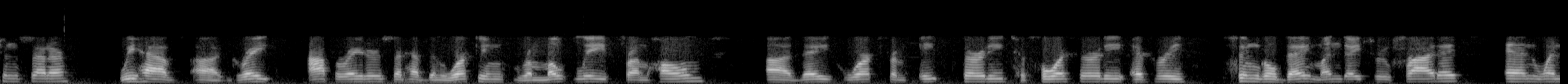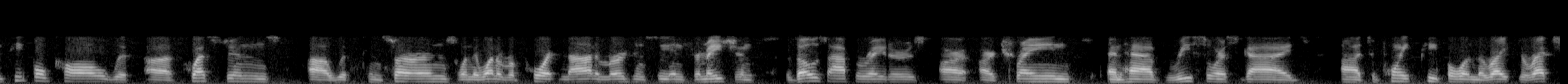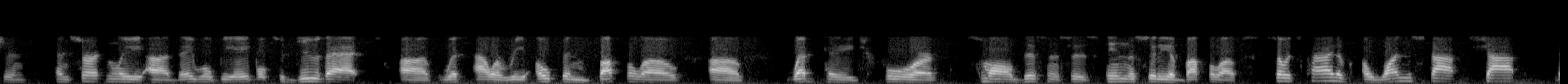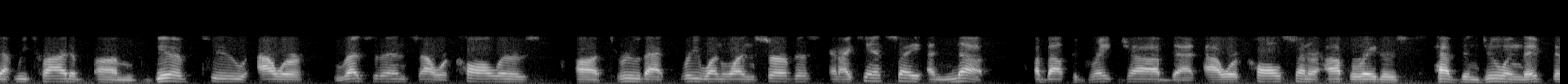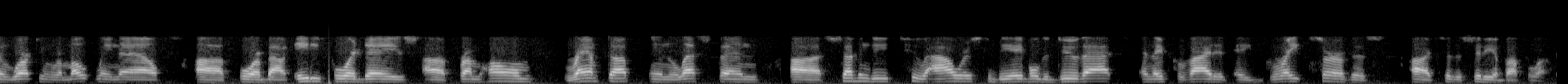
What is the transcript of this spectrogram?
Center. We have uh, great operators that have been working remotely from home. Uh, they work from 8:30 to 4:30 every single day, Monday through Friday. And when people call with uh, questions, uh, with concerns, when they want to report non-emergency information, those operators are are trained and have resource guides uh, to point people in the right direction. And certainly uh, they will be able to do that uh, with our Reopen Buffalo uh, webpage for small businesses in the city of Buffalo. So it's kind of a one-stop shop that we try to um, give to our residents, our callers, uh, through that 311 service. And I can't say enough about the great job that our call center operators have been doing. They've been working remotely now uh, for about 84 days uh, from home, ramped up in less than uh, 72 hours to be able to do that, and they provided a great service uh, to the city of Buffalo.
